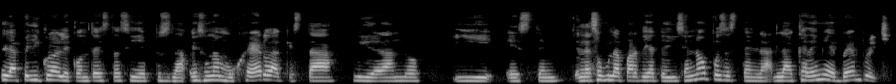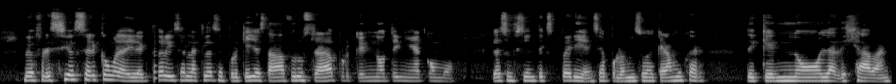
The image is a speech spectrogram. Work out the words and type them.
la película le contesta así, de, pues la, es una mujer la que está liderando y este, en la segunda parte ya te dicen, no, pues este, en la, la academia de Bembridge me ofreció ser como la directora y hacer la clase porque ella estaba frustrada porque no tenía como la suficiente experiencia por lo mismo de que era mujer de que no la dejaban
